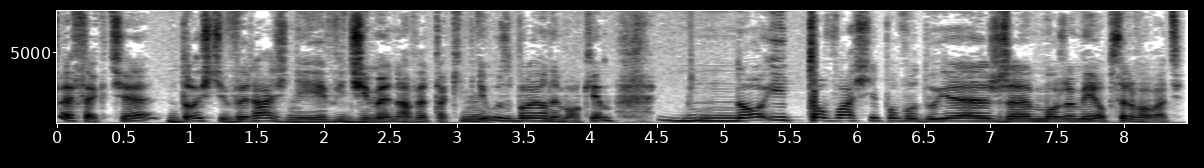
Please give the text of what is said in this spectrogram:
W efekcie dość wyraźnie je widzimy, nawet takim nieuzbrojonym okiem, no i to właśnie powoduje, że możemy je obserwować.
